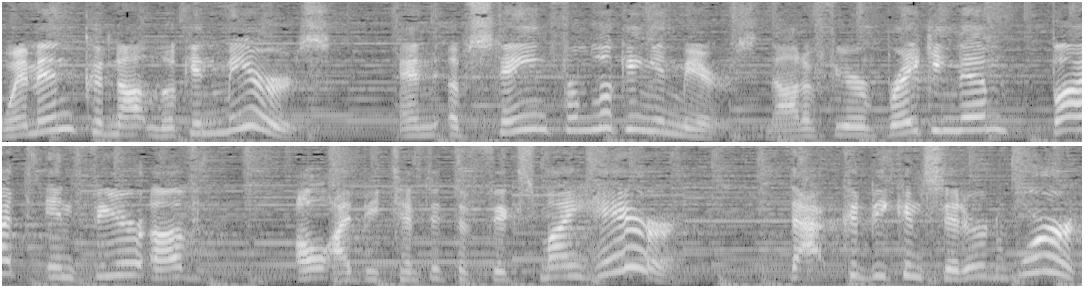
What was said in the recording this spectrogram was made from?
Women could not look in mirrors and abstain from looking in mirrors, not of fear of breaking them, but in fear of, oh, I'd be tempted to fix my hair. That could be considered work.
